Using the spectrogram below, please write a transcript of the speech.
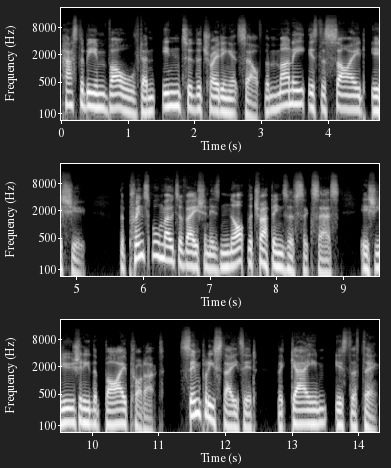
has to be involved and into the trading itself. The money is the side issue. The principal motivation is not the trappings of success, it's usually the byproduct. Simply stated, the game is the thing.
